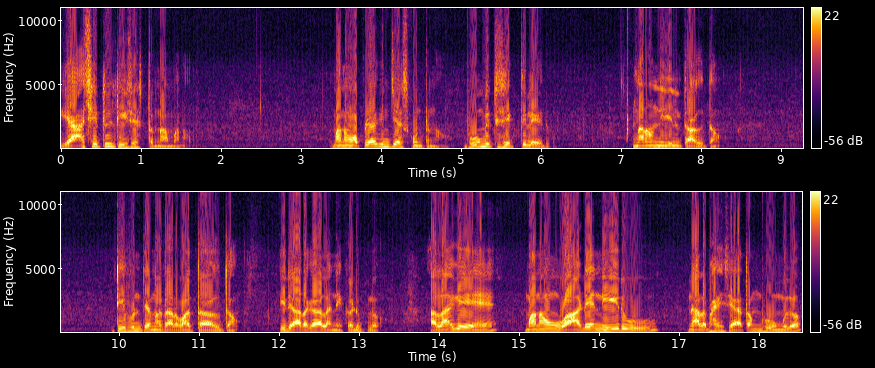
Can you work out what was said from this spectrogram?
యాసిడ్లు తీసేస్తున్నాం మనం. మనం ఉపయోగించేసుకుంటున్నాం. భూమికి శక్తి లేదు. మనం నీళ్ళు తాగుతాం. టిఫిన్ తిన్న తర్వాత తాగుతాం. ఇది అరగాలని కడుపులో. అలాగే మనం వాడే నీరు నలభై శాతం భూమిలో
